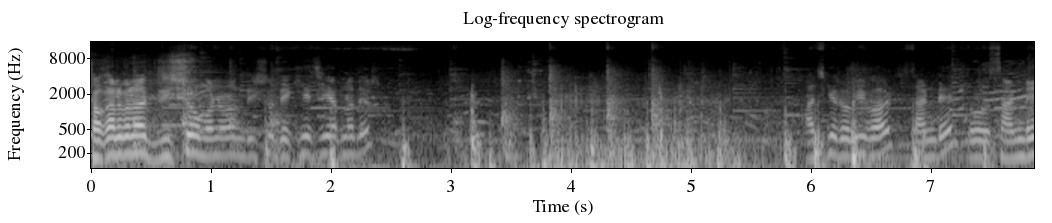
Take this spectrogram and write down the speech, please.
সকালবেলার দৃশ্য, মনোরম দৃশ্য দেখিয়েছি আপনাদের। আজকে রবিবার সানডে তো সানডে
